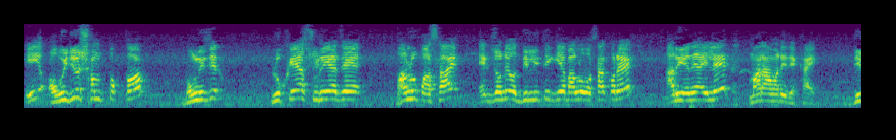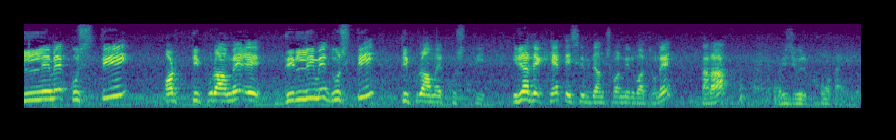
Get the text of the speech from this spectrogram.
এই অবৈধ সম্পর্ক বংলিজের লুকিয়া চুরিয়া যে বালু পাচায় একজনে দিল্লিতে গিয়ে বালু পাচা করে, আর এনে আইলে মারামারি দেখায়। দিল্লি মে কুস্তি আর ত্রিপুরা মে এ, দিল্লি মে দুস্তি ত্রিপুরা মে কুস্তি এরা দেখে তেইশ বিধানসভা নির্বাচনে তারা বিজেপির ক্ষমতায় এলো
